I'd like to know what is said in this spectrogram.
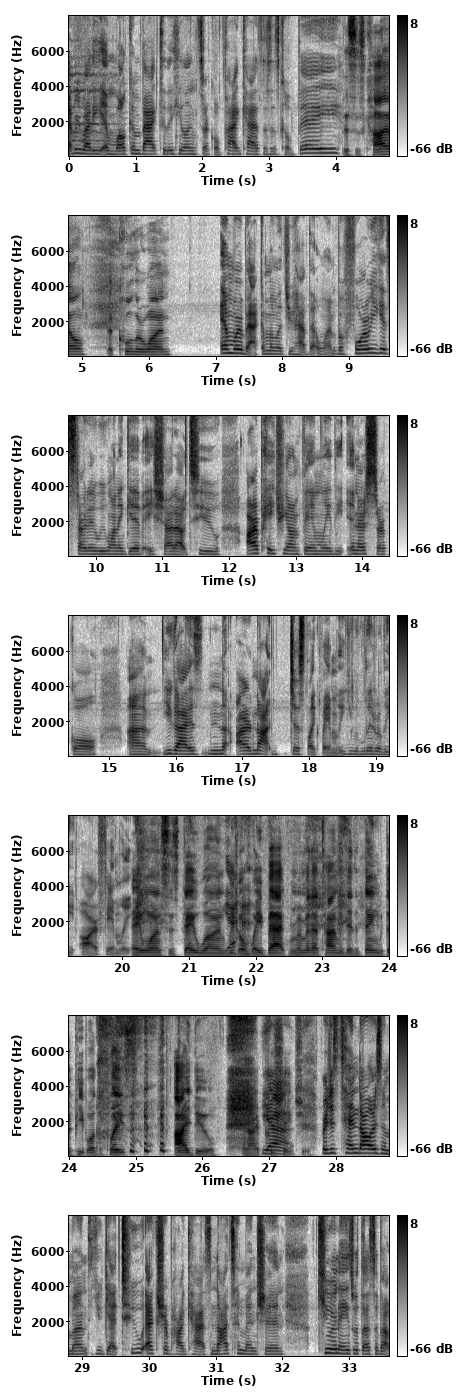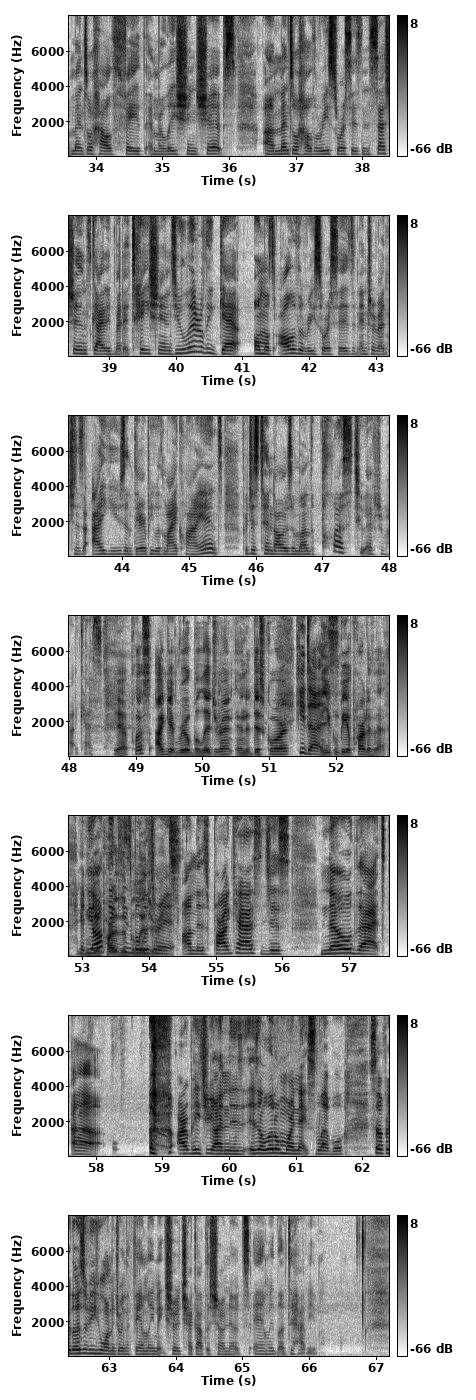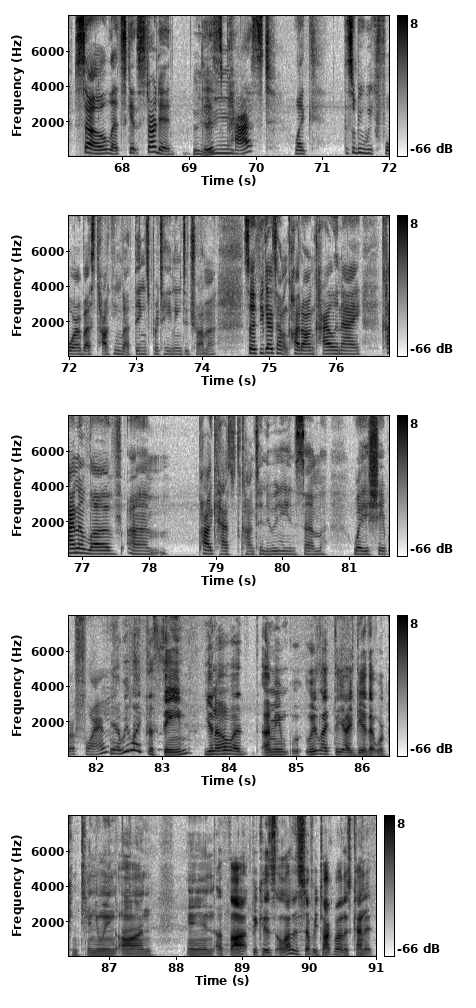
everybody, and welcome back to the Healing Circle podcast. This is Kobe. This is Kyle, the cooler one. And we're back. I'm going to let you have that one. Before we get started, we want to give a shout out to our Patreon family, the Inner Circle. Um, you guys n- are not just like family. You literally are family. A1 since day one. Yeah. We go way back. Remember that time we did the thing with the people at the place? I do. And I appreciate Yeah. you. For just ten dollars a month, you get two extra podcasts, not to mention Q and A's with us about mental health, faith, and relationships, um, mental health resources and sessions, guided meditations. You literally get almost all of the resources and interventions that I use in therapy with my clients for just ten dollars a month, plus two extra podcasts. Yeah. Plus, I get real belligerent in the Discord. He does. And you can be a part of that. You if can y'all a part think of he's belligerent on this podcast, just know that uh, our Patreon is, is a little more next level. So for those of you who want to join the family, make sure to check out the show notes, and we'd love to have you. So let's get started. This past, like, this will be week four of us talking about things pertaining to trauma. So if you guys haven't caught on, Kyle and I kind of love um, podcasts with continuity in some way, shape, or form. Yeah, we like the theme. You know, uh, I mean, we like the idea that we're continuing on in a thought because a lot of the stuff we talk about is kind of,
